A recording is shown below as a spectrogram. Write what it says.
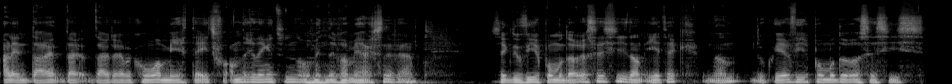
alleen daar, daar, daardoor heb ik gewoon wat meer tijd voor andere dingen te doen, om minder van mijn hersenen vragen. Dus ik doe vier Pomodoro-sessies, dan eet ik. Dan doe ik weer vier Pomodoro-sessies.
